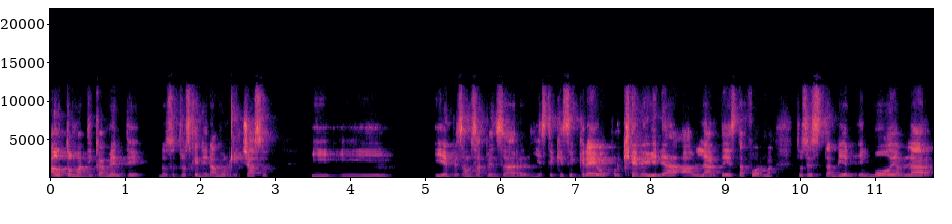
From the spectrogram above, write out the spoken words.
automáticamente nosotros generamos rechazo y, empezamos a pensar, ¿y este qué se cree? ¿O por qué me viene a, hablar de esta forma? Entonces también el modo de hablar,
